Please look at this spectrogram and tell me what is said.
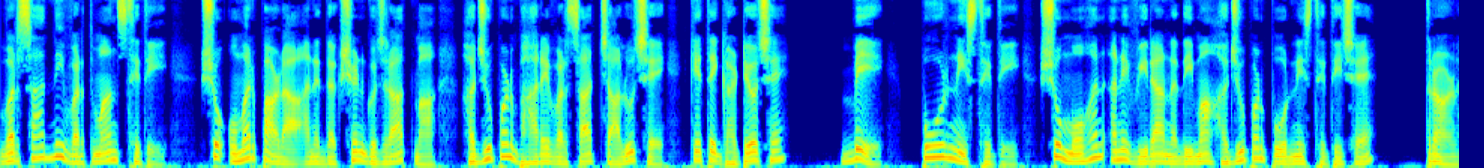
વરસાદની વર્તમાન સ્થિતિ. શું ઉમરપાડા અને દક્ષિણ ગુજરાતમાં હજુ પણ ભારે વરસાદ ચાલુ છે કે તે ઘટ્યો છે? બે, પૂરની સ્થિતિ. શું મોહન અને વીરા નદીમાં હજુ પણ પૂરની સ્થિતિ છે? ત્રણ,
